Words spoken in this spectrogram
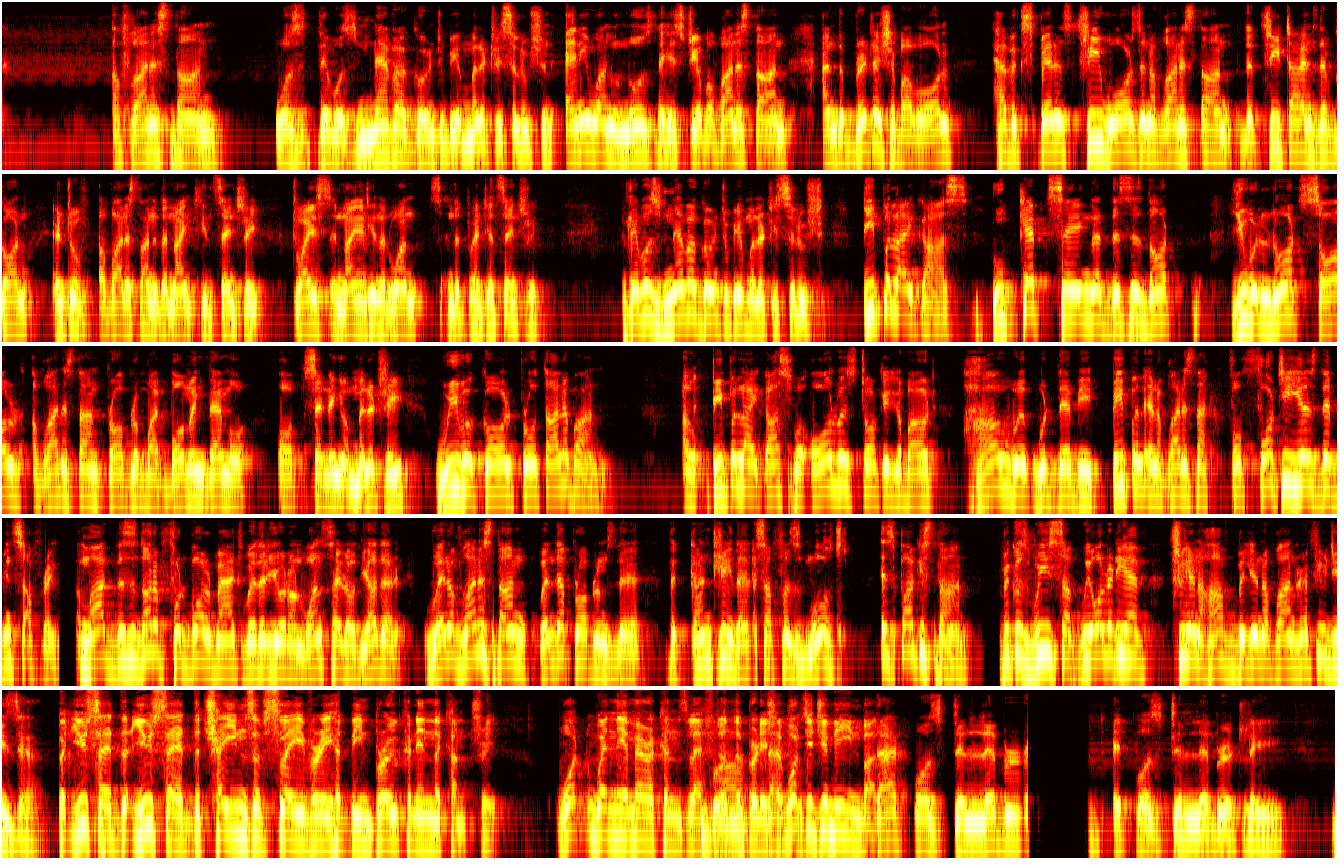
Afghanistan was there was never going to be a military solution. Anyone who knows the history of Afghanistan and the British above all have experienced three wars in Afghanistan. The three times they've gone into Afghanistan in the 19th century, twice in 19th and once in the 20th century. There was never going to be a military solution. People like us who kept saying that this is not, you will not solve Afghanistan problem by bombing them or, or sending your military, we were called pro-Taliban. Uh, people like us were always talking about how would there be people in Afghanistan? For 40 years, they've been suffering. Mark, this is not a football match, whether you're on one side or the other. When Afghanistan, when there are problems there, the country that suffers most is Pakistan. Because we we already have three and a half billion Afghan refugees there. But you said that you said the chains of slavery had been broken in the country. What when the Americans left and the British? What was, did you mean by that? That was deliberate it was deliberately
